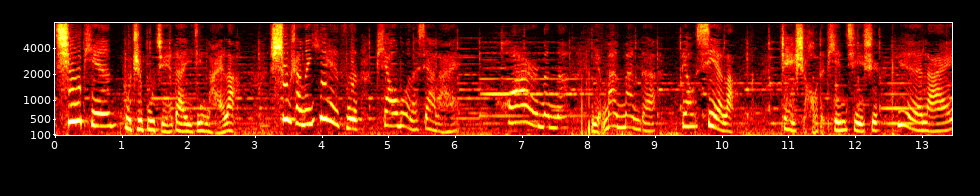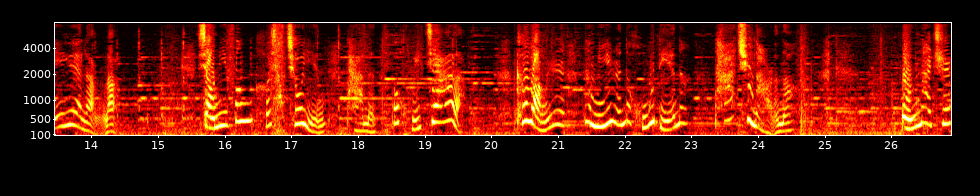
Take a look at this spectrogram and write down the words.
秋天不知不觉的已经来了，树上的叶子飘落了下来，花儿们呢也慢慢的凋谢了。这时候的天气是越来越冷了。小蜜蜂和小蚯蚓他们都回家了，可往日那迷人的蝴蝶呢？它去哪儿了呢？我们那只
